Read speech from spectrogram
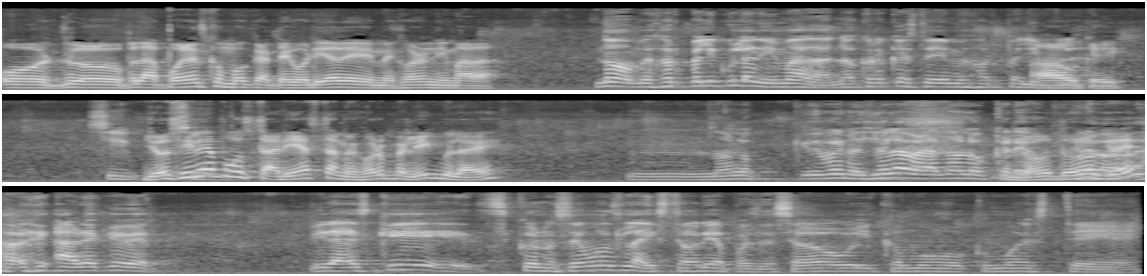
o la pones como categoría de mejor animada? No, mejor película animada, no creo que esté mejor película. Ah, ok. Sí, yo sí, le apostaría hasta mejor película, ¿eh? Mm, no lo, bueno, yo la verdad no lo creo. ¿Tú lo crees? Habría que ver. Mira, es que conocemos la historia pues de Soul, como, como este,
